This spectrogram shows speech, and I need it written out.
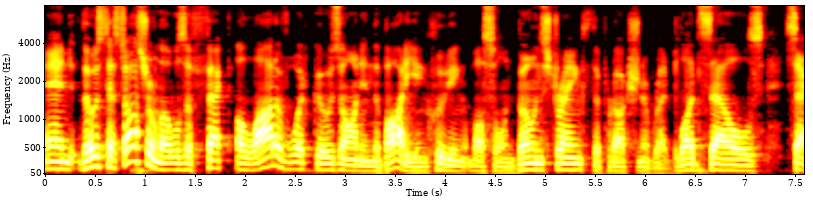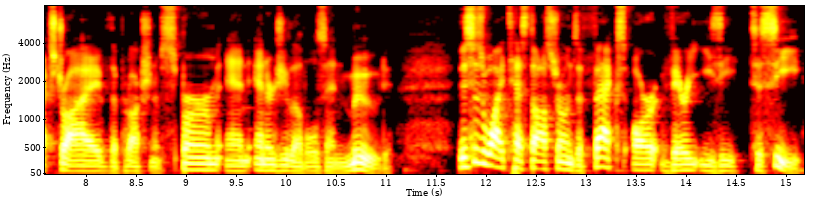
And those testosterone levels affect a lot of what goes on in the body, including muscle and bone strength, the production of red blood cells, sex drive, the production of sperm, and energy levels and mood. This is why testosterone's effects are very easy to see.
